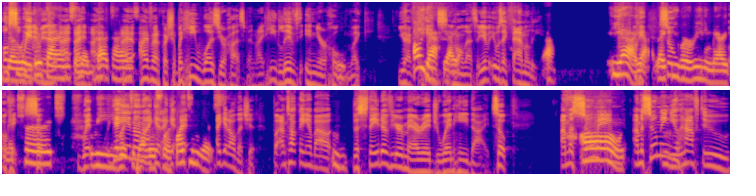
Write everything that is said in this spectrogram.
Oh, there so wait a minute. Times I, I, I, I, have got a question, but he was your husband, right? He lived in your home, like you have oh, kids yeah, yeah, and yeah. all that. So have, it was a family. Yeah. Yeah, okay, yeah. Like so, we were really married okay, in church. So when, we yeah, were yeah, no, together no, I get, for I get, 14 I, years. I get all that shit. But I'm talking about mm-hmm. the state of your marriage when he died. So I'm assuming Oh. I'm assuming you Mhm. have to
